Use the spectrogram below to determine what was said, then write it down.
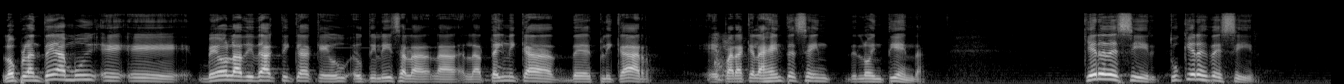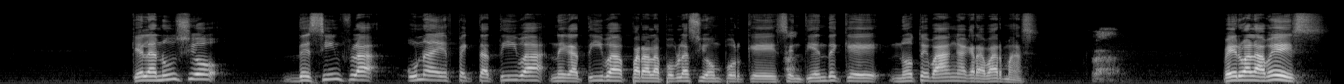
Lo plantea muy, eh, eh, veo la didáctica que utiliza, la, técnica de explicar eh, para que la gente se lo entienda. Quiere decir, tú quieres decir que el anuncio desinfla una expectativa negativa para la población porque se entiende que no te van a grabar más. Pero a la vez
